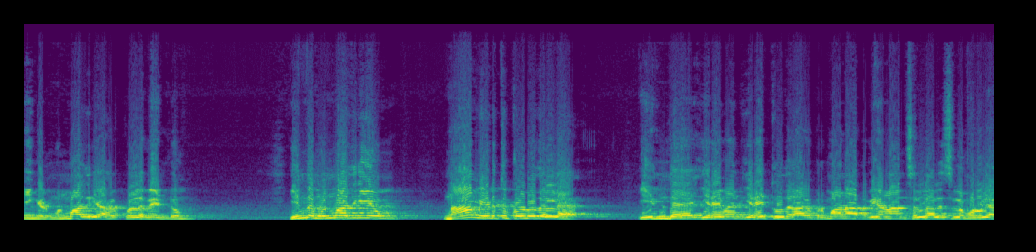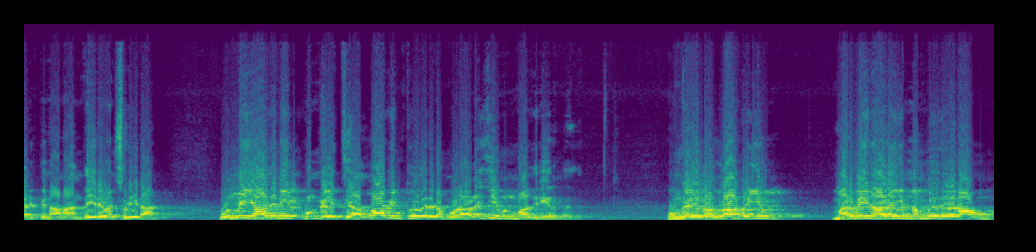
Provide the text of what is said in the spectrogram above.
நீங்கள் முன்மாதிரியாக கொள்ள வேண்டும். இந்த முன்மாதிரியும் நாம் எடுத்துக்கொள்வதல்ல. இந்த இறைவன் இறை தூதராக பெருமானார் நபிகள் சல்லா அலிஸ்லாம் அவர்களை அனுப்பினான். அந்த இறைவன் சொல்கிறான் உண்மை யாதனில் உங்களுக்கு அல்லாவின் தூதரிடம் ஒரு அழகிய முன்மாதிரி இருந்தது. உங்களில் அல்லாஹையும் மறுமை நாளையும் நம்புகிறவராகவும்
